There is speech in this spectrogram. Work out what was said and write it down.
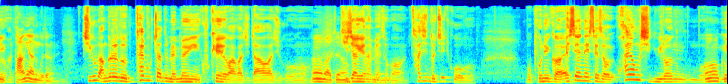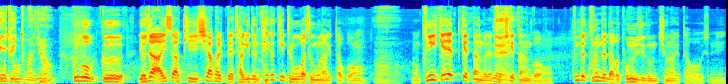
올림픽 활동. 방해하는 거잖아요. 지금 안 그래도 탈북자들 몇 명이 국회에 와가지고 나와가지고 어. 기자회견하면서 뭐 사진도 찍고 뭐 보니까 SNS에서 화형식 이런 뭐 어, 얘기도 그것도. 있더만요. 그리고 그 여자 아이스하키 시합할 때 자기들은 태극기 들고 가서 응원하겠다고 어. 어, 분위기 깨겠다는 거잖아요. 네. 터치겠다는 거. 근데 그런 데다가 돈을 지금 지원하겠다고 하고 있으니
